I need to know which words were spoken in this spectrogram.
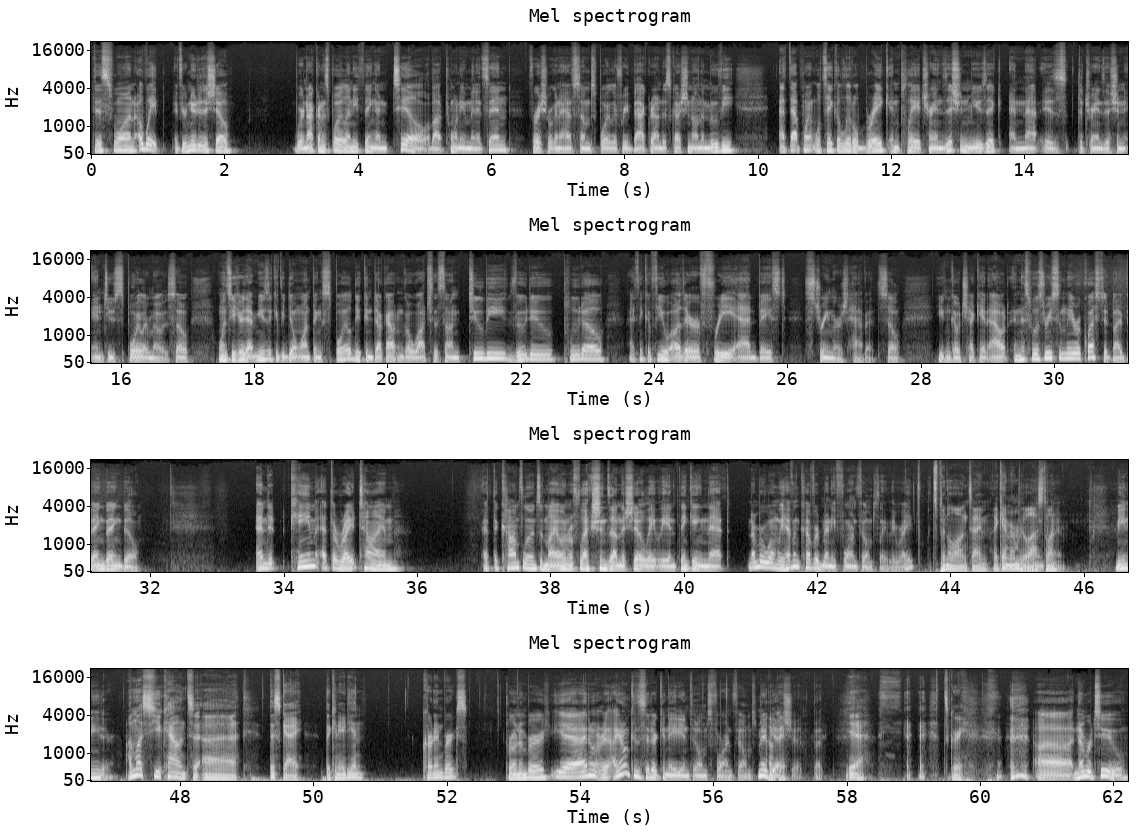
This one, oh wait, if you're new to the show, we're not going to spoil anything until about 20 minutes in. First, we're going to have some spoiler free background discussion on the movie. At that point, we'll take a little break and play transition music, and that is the transition into spoiler mode. So once you hear that music, if you don't want things spoiled, you can duck out and go watch this on Tubi, Vudu, Pluto. I think a few other free ad based streamers have it. So you can go check it out. And this was recently requested by Bang Bang Bill. And it came at the right time at the confluence of my own reflections on the show lately and thinking that number one, we haven't covered many foreign films lately, right? It's been a long time. I can't remember the last one. Me neither. Unless you count uh, this guy, the Canadian Cronenberg's. Cronenberg. Yeah, I don't. I don't consider Canadian films foreign films. Maybe okay. I should, but yeah, it's great. uh, number two,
